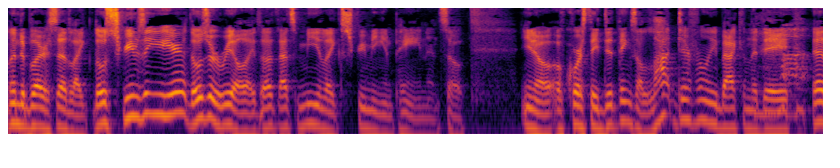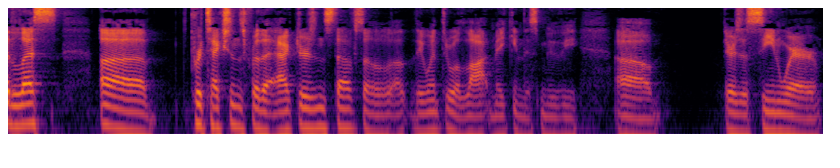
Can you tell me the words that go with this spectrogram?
linda blair said like those screams that you hear those are real. Like that, that's me like screaming in pain. And so you know of course they did things a lot differently back in the day. They had less uh protections for the actors and stuff. So uh, they went through a lot making this movie. Uh there's a scene where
